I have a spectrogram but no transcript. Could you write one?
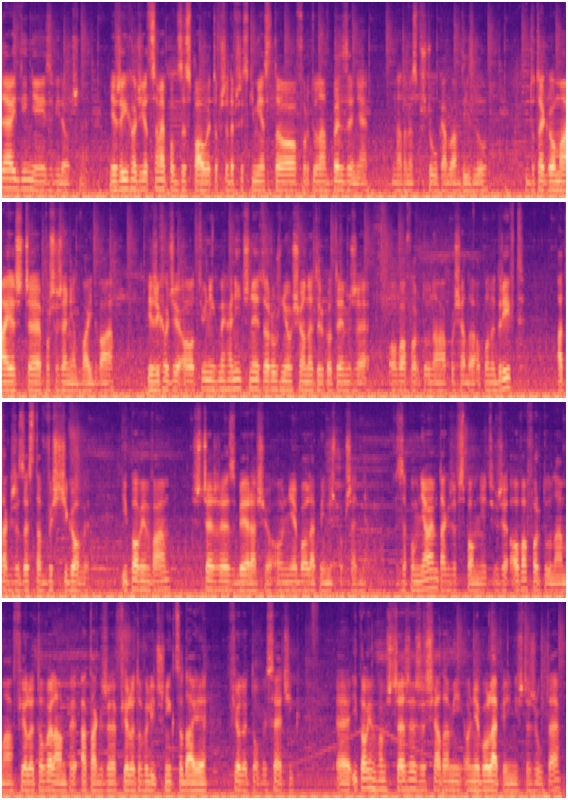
TID nie jest widoczne. Jeżeli chodzi o same podzespoły, to przede wszystkim jest to Fortuna w benzynie, natomiast pszczółka była w dieslu. Do tego ma jeszcze poszerzenia 2.2. Jeżeli chodzi o tuning mechaniczny, to różnią się one tylko tym, że owa Fortuna posiada opony drift, a także zestaw wyścigowy. I powiem Wam, szczerze zbiera się o niebo lepiej niż poprzednia. Zapomniałem także wspomnieć, że owa Fortuna ma fioletowe lampy, a także fioletowy licznik, co daje fioletowy secik. E, I powiem Wam szczerze, że siada mi o niebo lepiej niż te żółte.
